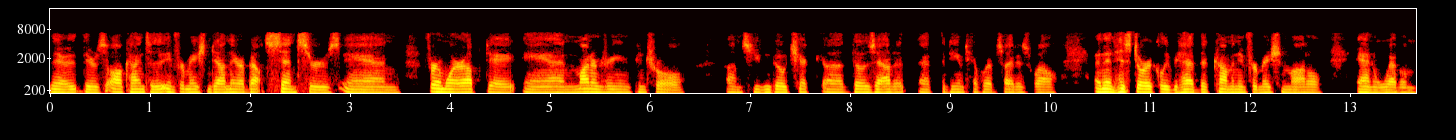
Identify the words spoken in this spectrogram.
there, there's all kinds of information down there about sensors and firmware update and monitoring and control. Um, so you can go check uh, those out at, at the DMTF website as well. And then historically, we had the Common Information Model and WBEM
